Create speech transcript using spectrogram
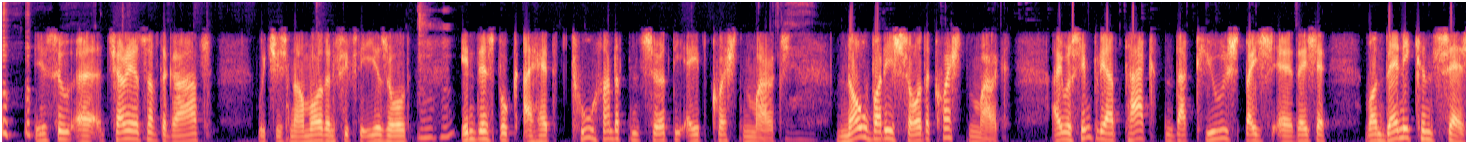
you see, uh, Chariots of the Gods, which is now more than 50 years old, mm-hmm. in this book I had 238 question marks. Yeah. Nobody saw the question mark. I was simply attacked and accused by, uh, they said, Von Däniken says,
